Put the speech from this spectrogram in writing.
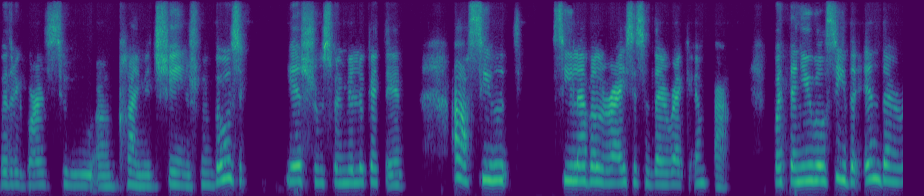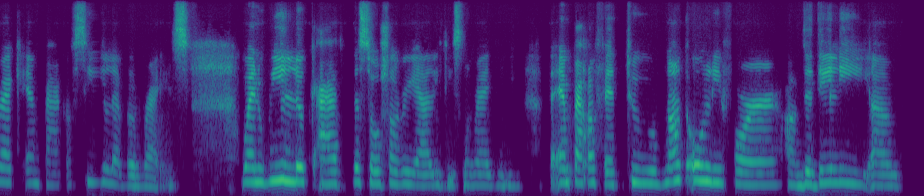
with regards to uh, climate change. When those issues, when we look at it, ah, sea, sea level rise is a direct impact. But then you will see the indirect impact of sea level rise. When we look at the social realities already, the impact of it to not only for um, the daily um,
